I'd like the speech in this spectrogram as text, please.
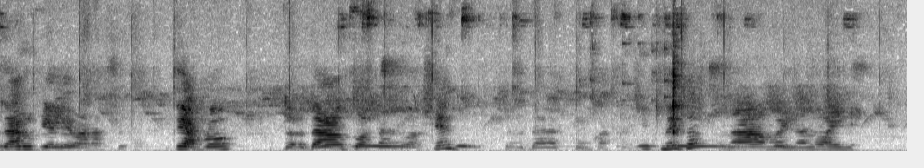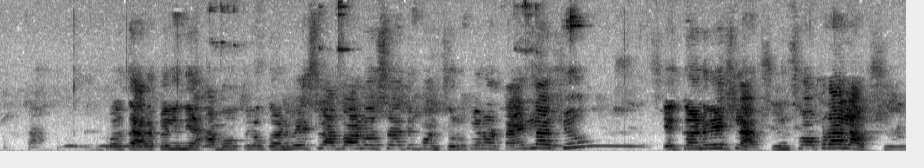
હજાર રૂપિયા લેવાના છે. તે આપણો દસ દાડા તો અટાણું હશે ને? દસ દાડા કોમ કાઢતા નહીં તો? ના મહિનાનું આવીને તો તારા પેલી ને આમાં પેલો ગણવેશ લાવવાનો છે તે પાંચસો રૂપિયાનો ટાઈમ લાવશું? એક ગણવેશ લાવશું ચોપડા લાવશું?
